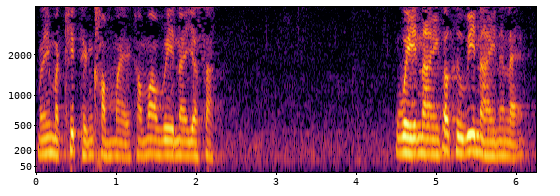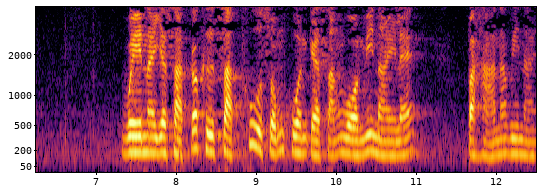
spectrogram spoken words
มันนี้มาคิดถึงคำใหม่คำว่าเวนยสัตว์เวนยก็คือวินัยนั่นแหละ เวนยสัตว์ก็คือสัตว์ผู้สมควรแก่สังวรวินัยและปหานวินัย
